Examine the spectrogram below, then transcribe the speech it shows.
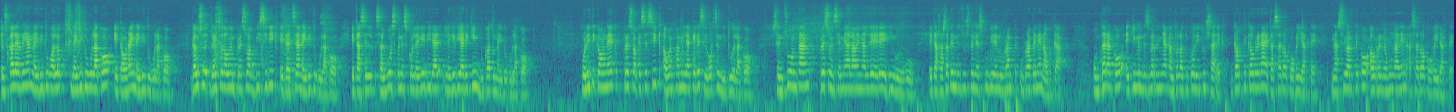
Euskal Herrian nahi ditugulako eta orain nahi ditugulako gaitzo dauden presoak bizirik eta etxean nahi ditugulako, eta salbu espenezko legediarekin bukatu nahi dugulako. Politika honek presoak ezezik hauen familiak ere zigortzen dituelako. Zentzu hontan, presoen semea alaben alde ere egingo dugu, eta jasaten dituzten eskubideen urrapenen aurka. Ontarako, ekimen desberdinak antolatuko ditu zarek, gaurtik aurrera eta azaroako gehi arte, nazioarteko aurren eguna den azaroako gehi arte.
